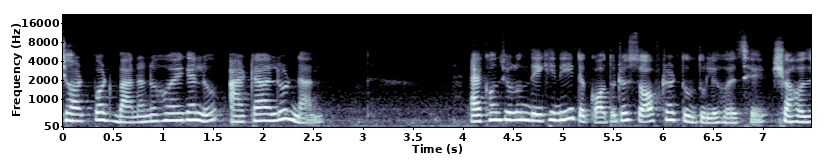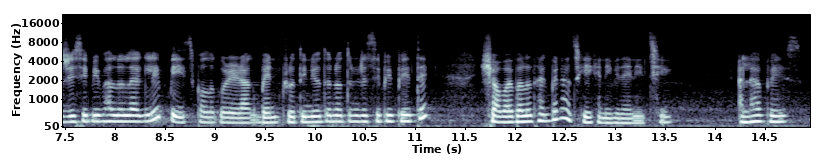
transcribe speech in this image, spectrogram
ঝটপট বানানো হয়ে গেল আটা আলুর নান। এখন চলুন দেখে নিই এটা কতটা সফট আর তুলতুলে হয়েছে। সহজ রেসিপি ভালো লাগলে পেজ ফলো করে রাখবেন প্রতিনিয়ত নতুন রেসিপি পেতে। সবাই ভালো থাকবেন, আজকে এখানে বিদায় নিচ্ছি। আল্লাহ হাফেজ।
